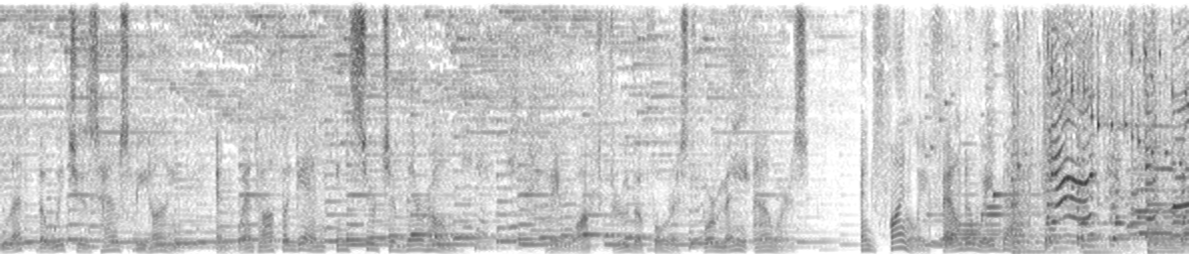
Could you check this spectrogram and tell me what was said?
left the witch's house behind and went off again in search of their home. They walked through the forest for many hours and finally found a way back. Dad!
